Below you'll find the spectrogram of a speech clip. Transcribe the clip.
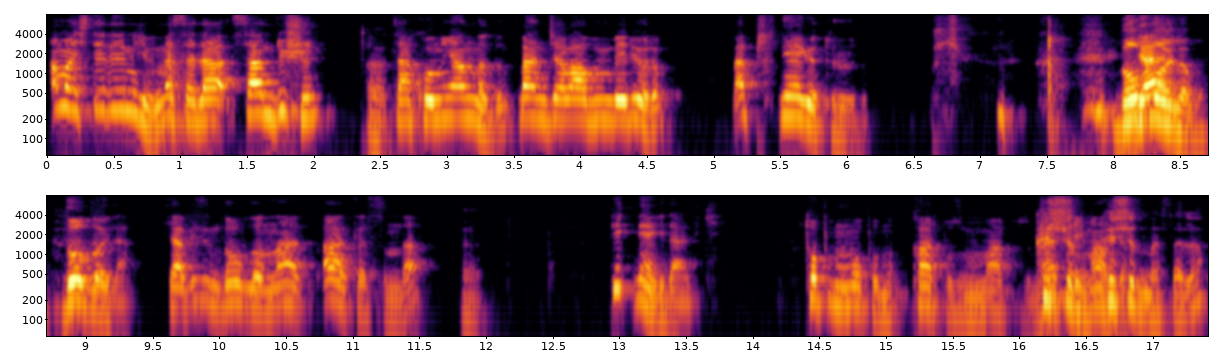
Ama işte dediğim gibi mesela sen düşün. Evet. Sen konuyu anladın. Ben cevabımı veriyorum. Ben pikniğe götürürdüm. Doblo'yla mı? Doblo'yla. Ya bizim Doblo'nun ar- arkasında Evet. pikniğe giderdik. Topumu mopumu, karpuzumu marpuzumu her Kışın, şeyimi alacağım. kışın mesela.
